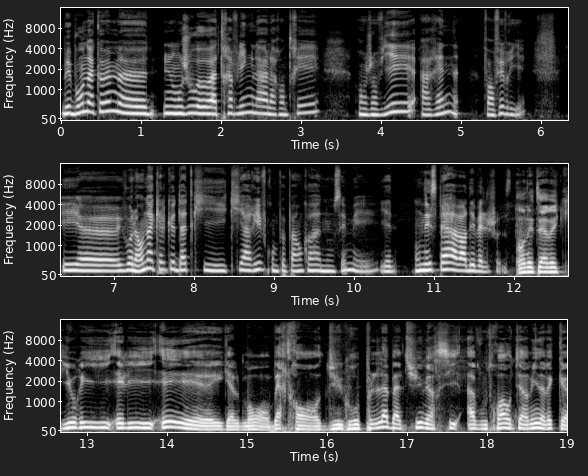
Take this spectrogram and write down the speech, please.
mais bon, on a quand même. on joue à Travelling là, à la rentrée, en janvier, à Rennes, enfin en février. Et, euh, et voilà, on a quelques dates qui, qui arrivent qu'on peut pas encore annoncer, mais il y a- on espère avoir des belles choses. On était avec Yuri, Ellie et également Bertrand du groupe L'Abattu. Merci à vous trois. On termine avec euh,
